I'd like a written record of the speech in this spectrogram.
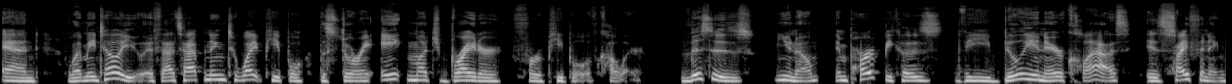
And let me tell you, if that's happening to white people, the story ain't much brighter for people of color. This is, you know, in part because the billionaire class is siphoning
